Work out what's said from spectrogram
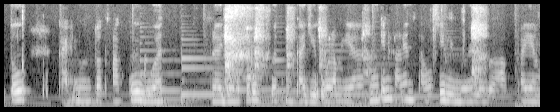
itu kayak nuntut aku buat belajar terus buat mengkaji ulang ya. Mungkin kalian tahu sih bimbelnya bimbel apa yang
